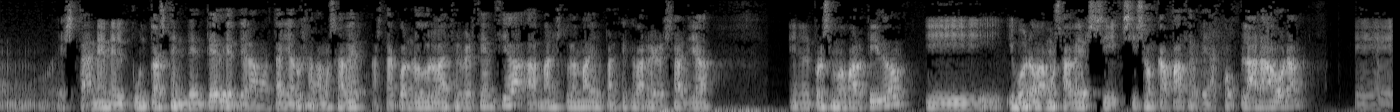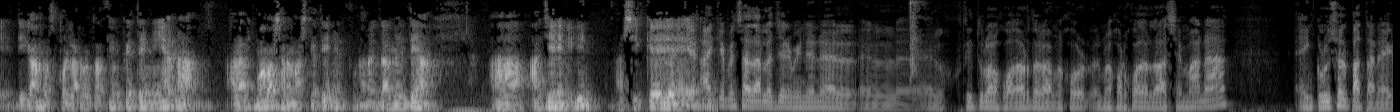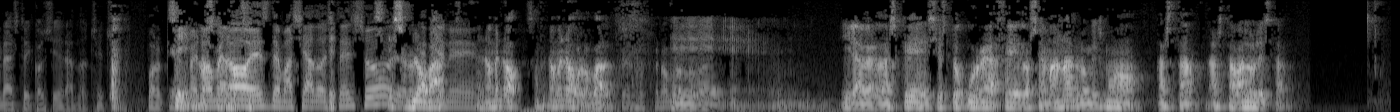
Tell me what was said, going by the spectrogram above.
están en el punto ascendente de, la montaña rusa. Vamos a ver hasta cuándo dura la efervescencia. A Studemeyer parece que va a regresar ya en el próximo partido y, bueno, vamos a ver si, si, son capaces de acoplar ahora, eh, digamos, con la rotación que tenían a, las nuevas armas que tienen, fundamentalmente a, a, Jeremy Lin. Así que... Hay que, pensar darle a Jeremy Lin el, el, título al jugador de la mejor, el mejor jugador de la semana. E incluso el pata negra estoy considerando, Checho. Porque el fenómeno es demasiado extenso. Es, global. Fenómeno, es un fenómeno global. Eh, y la verdad es que si esto ocurre hace dos semanas, lo mismo hasta, hasta Valor está.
